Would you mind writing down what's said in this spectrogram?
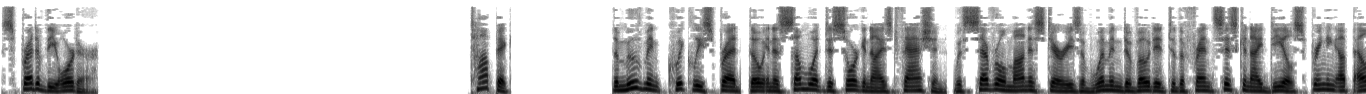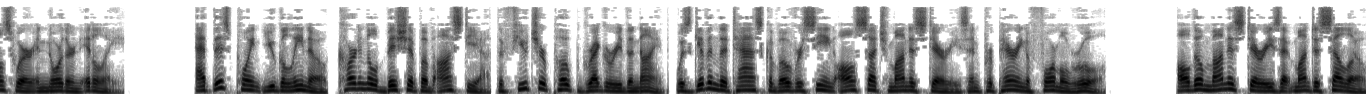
Spread of the order the movement quickly spread, though in a somewhat disorganized fashion, with several monasteries of women devoted to the Franciscan ideal springing up elsewhere in northern Italy. At this point Ugolino, Cardinal Bishop of Ostia the future Pope Gregory IX, was given the task of overseeing all such monasteries and preparing a formal rule. Although monasteries at Monticello,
